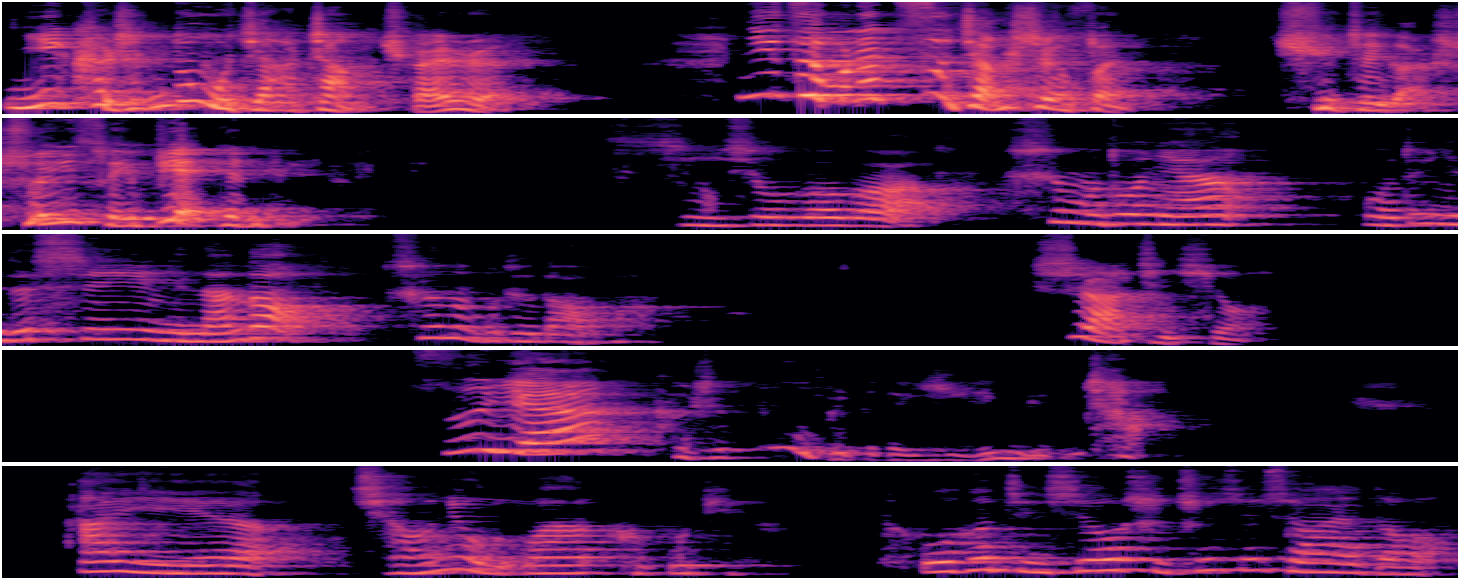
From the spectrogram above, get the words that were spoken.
你可是陆家掌权人，你怎么能自降身份娶这个随随便便的女人？锦绣哥哥，这么多年我对你的心意，你难道真的不知道吗？是啊，锦绣，思源可是不比这个严云差。阿姨，强扭的瓜可不甜，我和锦绣是真心相爱的，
